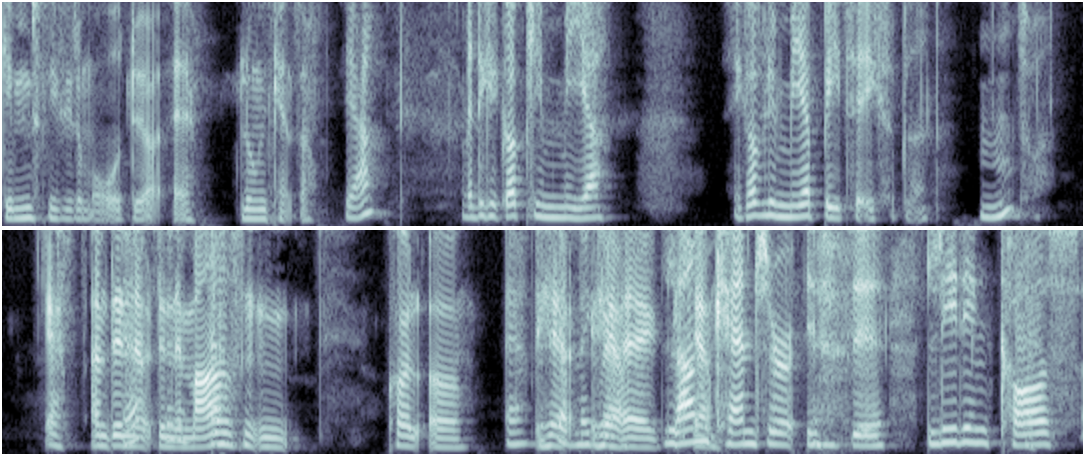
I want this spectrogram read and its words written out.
gennemsnitligt om året dør af lungekancer. Ja. Men det kan godt blive mere. Det kan godt blive mere BTX-bladen, Mm. tror jeg. Ja, jamen, den, Ja, er, den er meget Ja. sådan kold og Ja, det skal her, den ikke her være. er, Lung ja, cancer is the leading cause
